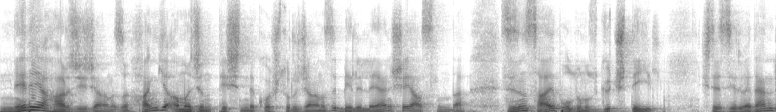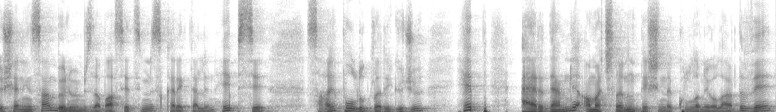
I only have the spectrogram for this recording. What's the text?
nereye harcayacağınızı, hangi amacın peşinde koşturacağınızı belirleyen şey aslında sizin sahip olduğunuz güç değil. İşte zirveden düşen insan bölümümüzde bahsettiğimiz karakterlerin hepsi sahip oldukları gücü hep erdemli amaçların peşinde kullanıyorlardı ve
